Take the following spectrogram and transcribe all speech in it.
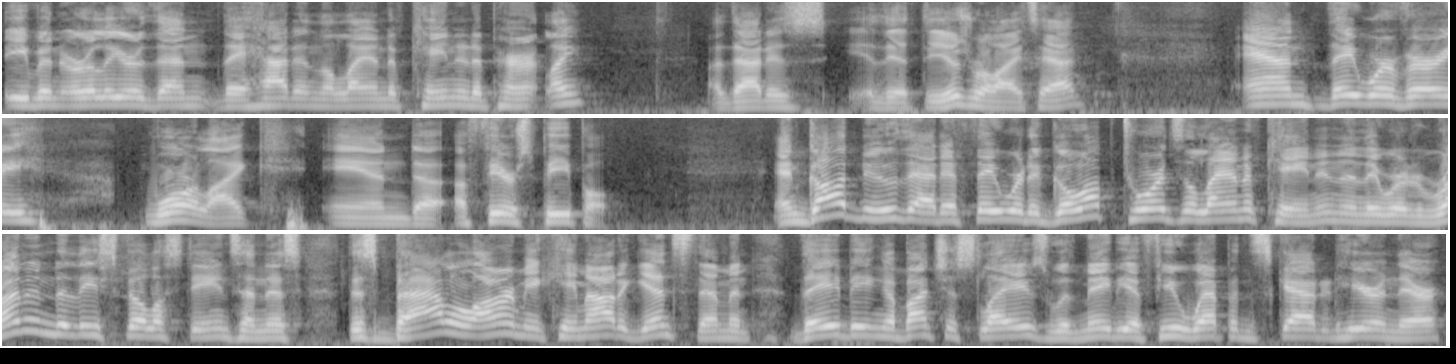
even earlier than they had in the land of Canaan, apparently. Uh, that is, that the Israelites had. And they were very warlike and uh, a fierce people. And God knew that if they were to go up towards the land of Canaan and they were to run into these Philistines and this, this battle army came out against them, and they being a bunch of slaves with maybe a few weapons scattered here and there,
